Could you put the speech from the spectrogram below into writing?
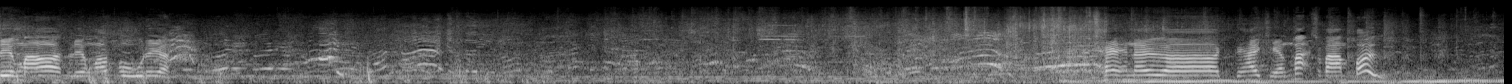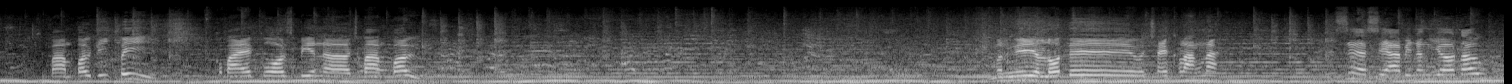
liền mà liền mau thu đi à. Thế nơi ờ, cái hai chén bạc sẽ bàn bơi bàn bơi tí pi? Có bài con spin ờ, cho bàn bơi mình nghĩ là lót đi chạy khăn nè. na sinabi ng Yotaw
